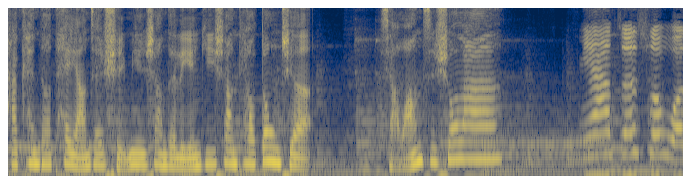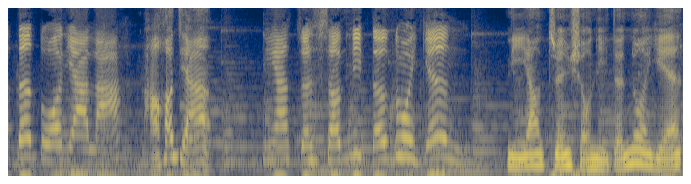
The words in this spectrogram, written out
他看到太阳在水面上的涟漪上跳动着。小王子说啦：“你要遵守我的诺言啦，好好讲。你要遵守你的诺言，你要遵守你的诺言。”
